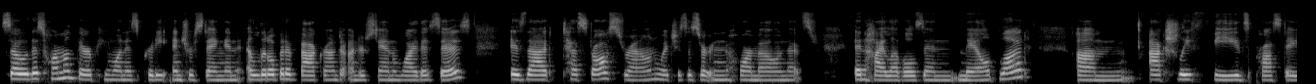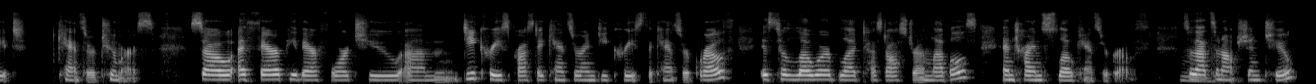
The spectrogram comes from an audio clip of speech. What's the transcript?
So, this hormone therapy one is pretty interesting. And a little bit of background to understand why this is is that testosterone, which is a certain hormone that's in high levels in male blood, um, actually feeds prostate cancer tumors. So, a therapy, therefore, to um, decrease prostate cancer and decrease the cancer growth is to lower blood testosterone levels and try and slow cancer growth. Mm. So, that's an option too.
